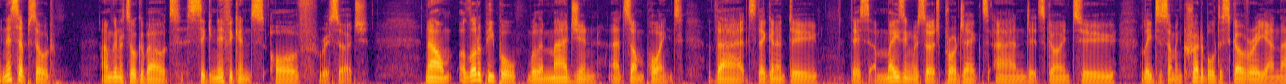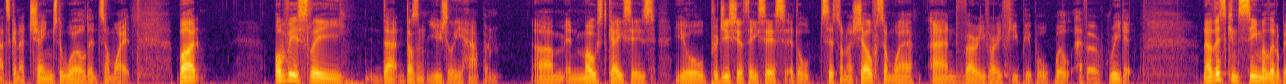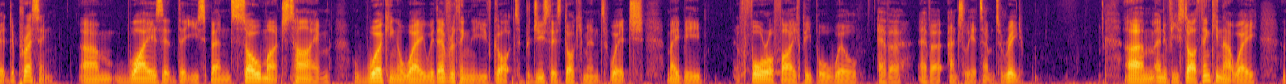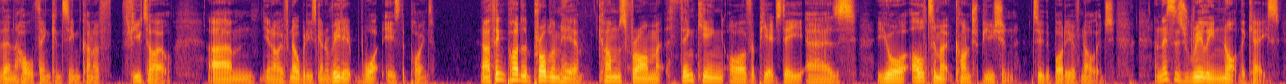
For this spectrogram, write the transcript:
In this episode, I'm going to talk about significance of research. Now, a lot of people will imagine at some point that they're going to do this amazing research project and it's going to lead to some incredible discovery and that's going to change the world in some way. But obviously, that doesn't usually happen. Um, in most cases, you'll produce your thesis, it'll sit on a shelf somewhere, and very, very few people will ever read it. Now, this can seem a little bit depressing. Um, why is it that you spend so much time working away with everything that you've got to produce this document, which maybe four or five people will ever, ever actually attempt to read? Um, and if you start thinking that way, then the whole thing can seem kind of futile. Um, you know, if nobody's going to read it, what is the point? Now, I think part of the problem here comes from thinking of a PhD as your ultimate contribution to the body of knowledge. And this is really not the case.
